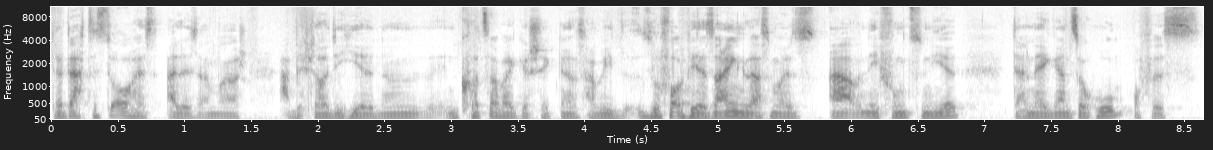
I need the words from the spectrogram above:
da dachtest du auch erst alles am Arsch. Habe ich Leute hier ne, in Kurzarbeit geschickt. Ne? Das habe ich sofort wieder sein gelassen, weil es A, nicht funktioniert. Dann der ganze Homeoffice.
